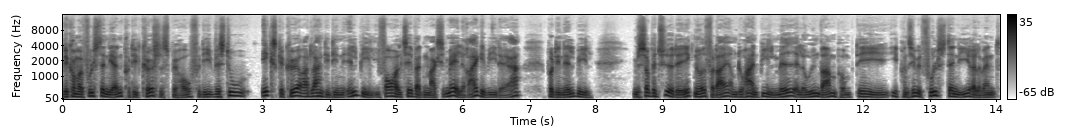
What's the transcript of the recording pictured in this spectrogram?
det kommer fuldstændig an på dit kørselsbehov, fordi hvis du ikke skal køre ret langt i din elbil i forhold til, hvad den maksimale rækkevidde er på din elbil, men så betyder det ikke noget for dig, om du har en bil med eller uden varmepump. Det er i, i princippet fuldstændig irrelevant.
